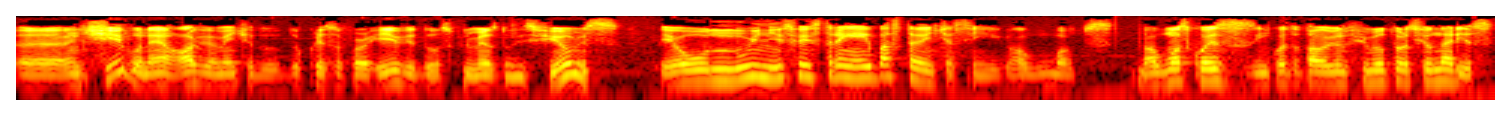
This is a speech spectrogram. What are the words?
uh, antigo, né? Obviamente do, do Christopher Reeve, dos primeiros dois filmes, eu no início eu estranhei bastante, assim, algumas, algumas coisas, enquanto eu tava vendo o filme, eu torci o nariz.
